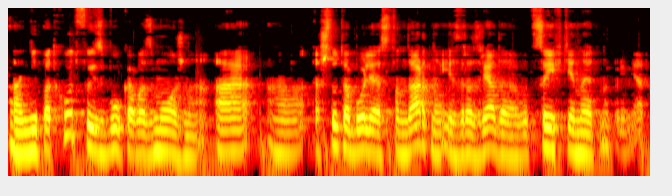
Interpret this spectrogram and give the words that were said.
а, не подход Фейсбука, возможно, а, а, а что-то более стандартное из разряда вот Safety Net, например.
